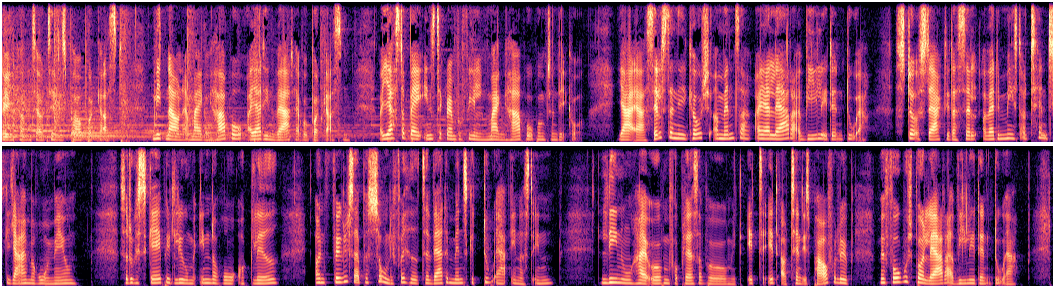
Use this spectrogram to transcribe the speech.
Velkommen til Autentisk Power Podcast. Mit navn er Maiken Harbo, og jeg er din vært her på podcasten. Og jeg står bag Instagram-profilen maikenharbo.dk. Jeg er selvstændig coach og mentor, og jeg lærer dig at hvile i den du er. Stå stærkt i dig selv og være det mest autentiske jeg med ro i maven. Så du kan skabe et liv med indre ro og glæde, og en følelse af personlig frihed til at være det menneske, du er inderst inde. Lige nu har jeg åben for pladser på mit 1-1 autentisk powerforløb med fokus på at lære dig at hvile i den du er.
